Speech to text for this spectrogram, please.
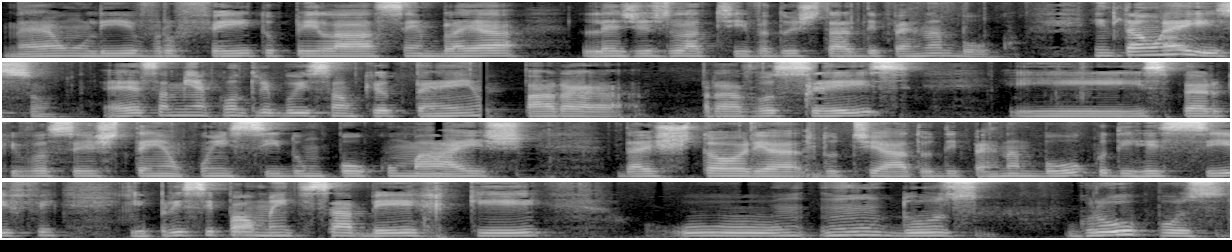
né? um livro feito pela Assembleia Legislativa do Estado de Pernambuco. Então é isso, é essa minha contribuição que eu tenho para, para vocês e espero que vocês tenham conhecido um pouco mais da história do teatro de Pernambuco, de Recife, e principalmente saber que o, um dos grupos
